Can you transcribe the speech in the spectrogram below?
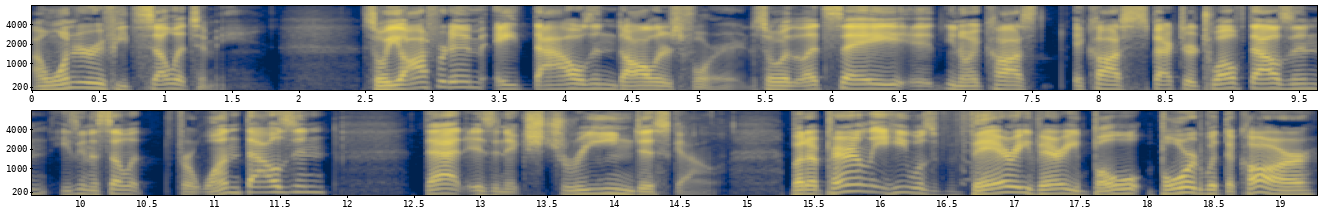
I wonder if he'd sell it to me." So he offered him eight thousand dollars for it. So let's say it, you know it cost it Spector twelve thousand. He's going to sell it for one thousand. That is an extreme discount. But apparently he was very very bo- bored with the car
